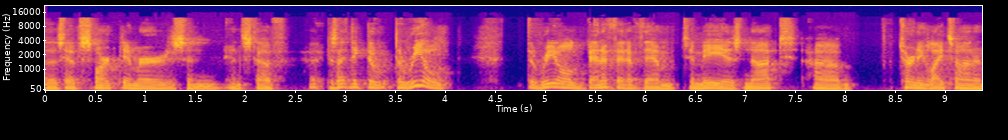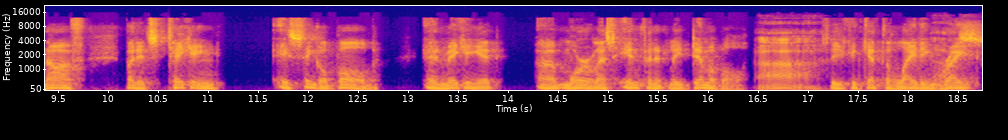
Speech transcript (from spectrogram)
those have smart dimmers and and stuff. Because I think the the real the real benefit of them to me is not um, turning lights on and off, but it's taking a single bulb and making it uh, more or less infinitely dimmable, ah, so you can get the lighting Nice. right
